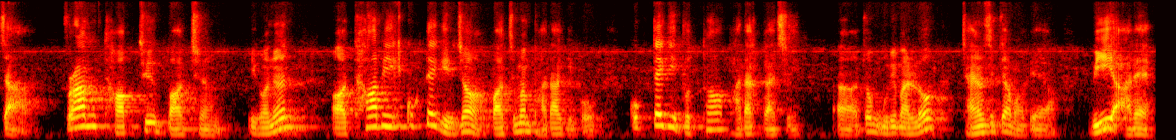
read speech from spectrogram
자, from top to bottom. 이거는 어, 탑이 꼭대기죠. bottom은 바닥이고 꼭대기부터 바닥까지. 어, 좀 우리말로 자연스럽게 하면 어디예요? 위 아래,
